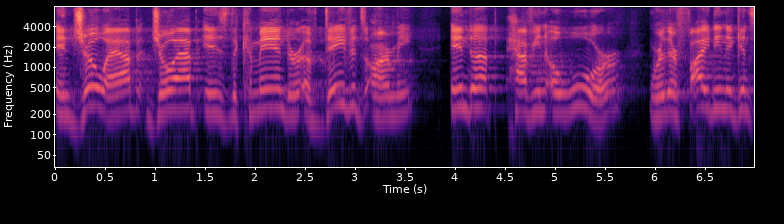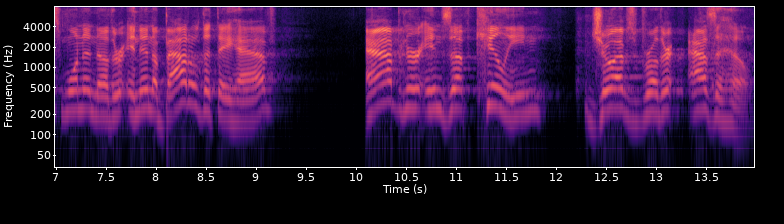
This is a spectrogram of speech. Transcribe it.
and Joab, Joab is the commander of David's army, end up having a war where they're fighting against one another. And in a battle that they have, Abner ends up killing Joab's brother Asahel.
